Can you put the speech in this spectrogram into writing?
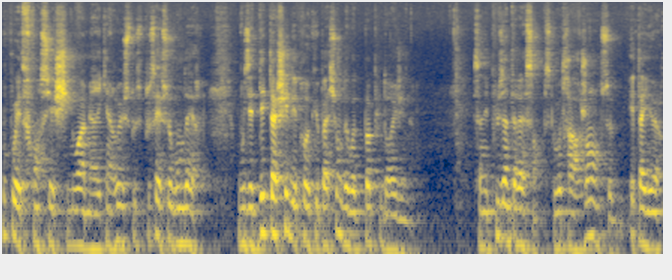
Vous pouvez être français, chinois, américain, russe, tout, tout ça est secondaire. Vous êtes détaché des préoccupations de votre peuple d'origine ça n'est plus intéressant parce que votre argent est ailleurs.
